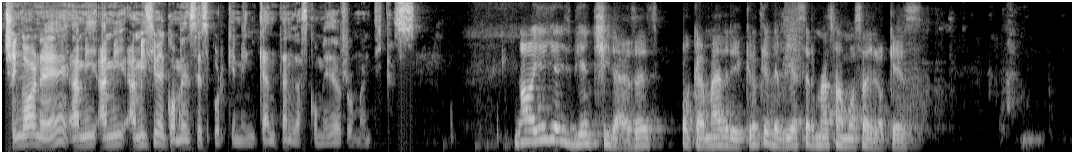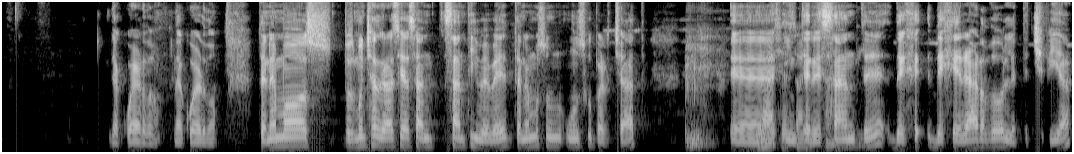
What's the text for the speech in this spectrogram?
Chingón, ¿eh? A mí, a mí, a mí sí me convences porque me encantan las comedias románticas. No, ella es bien chida, o sea, es poca madre. Creo que debería ser más famosa de lo que es. De acuerdo, de acuerdo. Tenemos, pues muchas gracias, Santi Bebé. Tenemos un, un super chat eh, gracias, interesante de, de, Gerardo Letechipía,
